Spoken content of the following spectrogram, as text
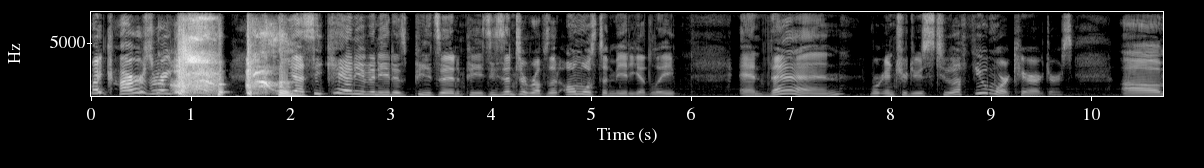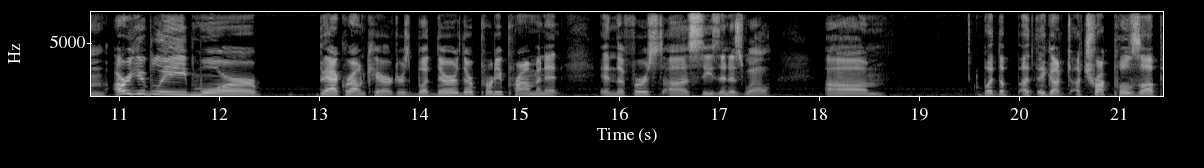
My car's right there. yes, he can't even eat his pizza in peace. He's interrupted almost immediately. And then we're introduced to a few more characters. Um, arguably more background characters, but they're they're pretty prominent in the first uh, season as well. Um, but the I think a, a truck pulls up,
